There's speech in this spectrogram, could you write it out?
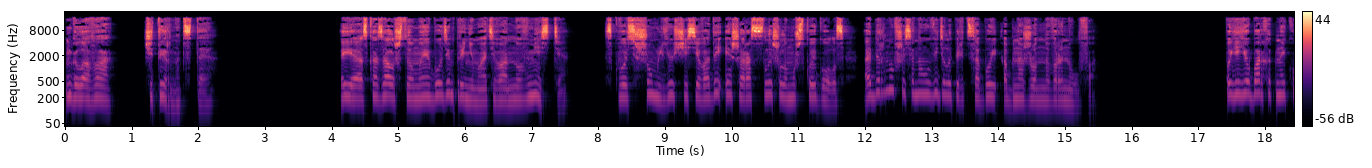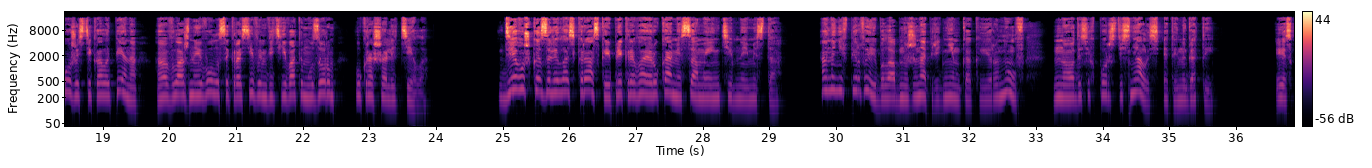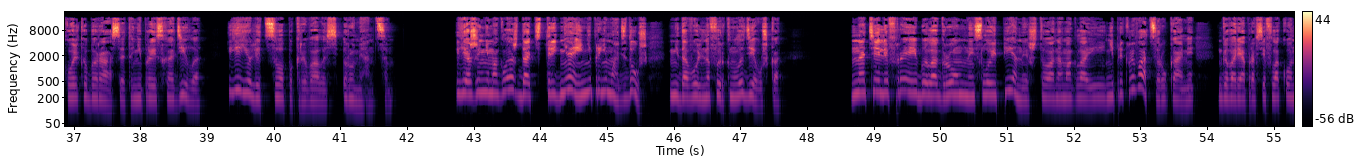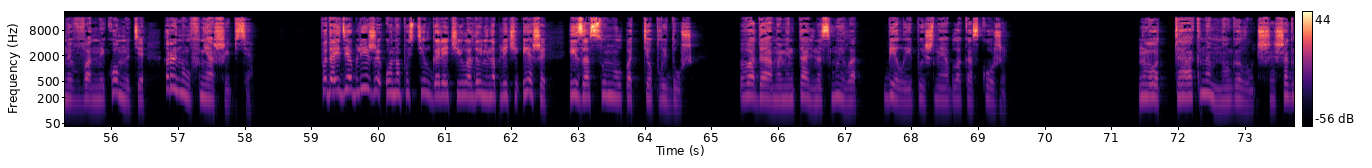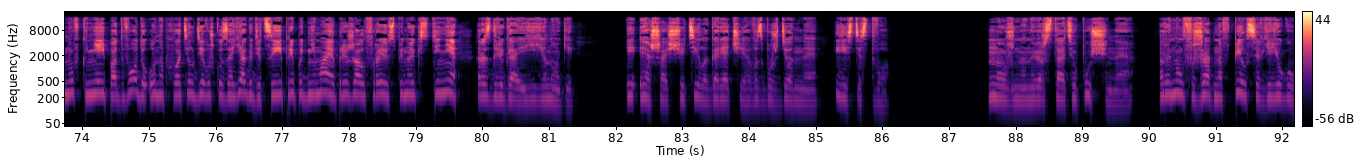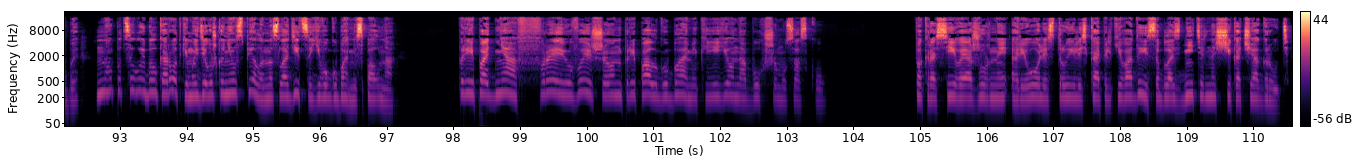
Глава четырнадцатая Я сказал, что мы будем принимать ванну вместе. Сквозь шум льющейся воды Эша расслышала мужской голос. Обернувшись, она увидела перед собой обнаженного Ренулфа. По ее бархатной коже стекала пена, а влажные волосы красивым витьеватым узором украшали тело. Девушка залилась краской, прикрывая руками самые интимные места. Она не впервые была обнажена перед ним, как и Ранулф, но до сих пор стеснялась этой ноготы. И сколько бы раз это ни происходило, ее лицо покрывалось румянцем. «Я же не могла ждать три дня и не принимать душ», — недовольно фыркнула девушка. На теле Фрей был огромный слой пены, что она могла и не прикрываться руками. Говоря про все флаконы в ванной комнате, Ренулф не ошибся. Подойдя ближе, он опустил горячие ладони на плечи Эши и засунул под теплый душ. Вода моментально смыла белые пышные облака с кожи. Вот так намного лучше. Шагнув к ней под воду, он обхватил девушку за ягодицы и, приподнимая, прижал Фрею спиной к стене, раздвигая ее ноги. И Эша ощутила горячее, возбужденное естество. Нужно наверстать упущенное. Ренулф жадно впился в ее губы, но поцелуй был коротким, и девушка не успела насладиться его губами сполна. Приподняв Фрею выше, он припал губами к ее набухшему соску. По красивой ажурной ореоле струились капельки воды, соблазнительно щекоча грудь.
